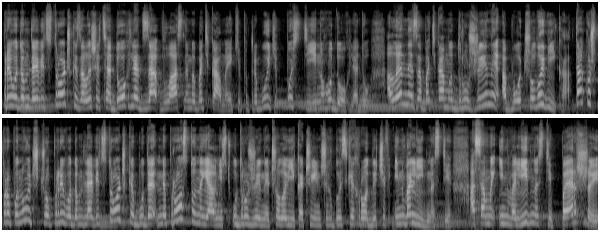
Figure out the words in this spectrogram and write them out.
Приводом для відстрочки залишиться догляд за власними батьками, які потребують постійного догляду, але не за батьками дружини або чоловіка. Також пропонують, що приводом для відстрочки буде не просто наявність у дружини, чоловіка чи інших близьких родичів інвалідності, а саме інвалідності першої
